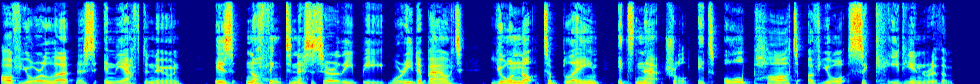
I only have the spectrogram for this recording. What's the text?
of your alertness in the afternoon is nothing to necessarily be worried about. You're not to blame. It's natural. It's all part of your circadian rhythm.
